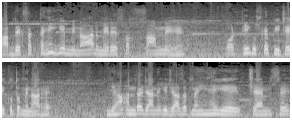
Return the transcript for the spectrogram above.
आप देख सकते हैं, ये मीनार मेरे इस वक्त सामने है। और ठीक उसके पीछे ही कुतुब मीनार है। यहाँ अंदर जाने की इजाज़त नहीं है, ये चैन से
